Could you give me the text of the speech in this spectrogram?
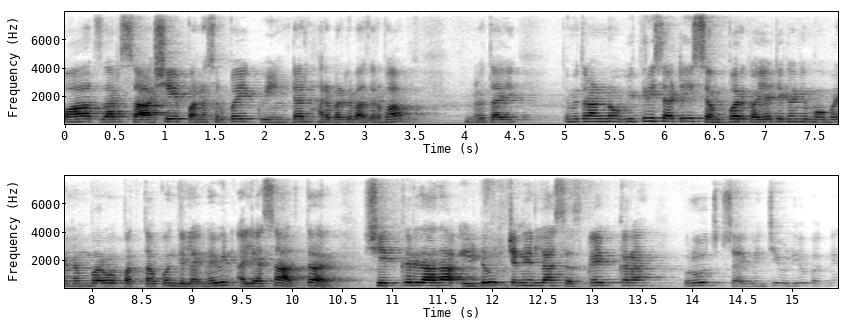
पाच हजार सहाशे पन्नास रुपये क्विंटल हरभऱ्याला बाजारभाव मिळत आहे तर मित्रांनो विक्रीसाठी संपर्क. या ठिकाणी मोबाईल नंबर व पत्ता पण दिला आहे नवीन आले असाल तर शेतकरी दादा यूट्यूब चॅनेलला सबस्क्राईब करा. रोज सोयाबीनचे व्हिडिओ बघण्या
